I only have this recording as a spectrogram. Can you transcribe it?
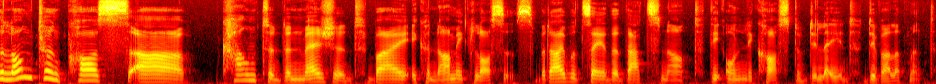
The long-term costs are counted and measured by economic losses, but I would say that that's not the only cost of delayed development.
